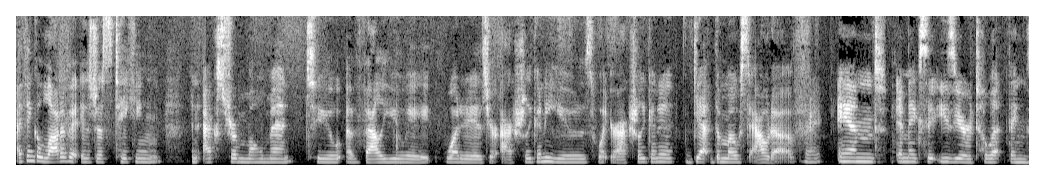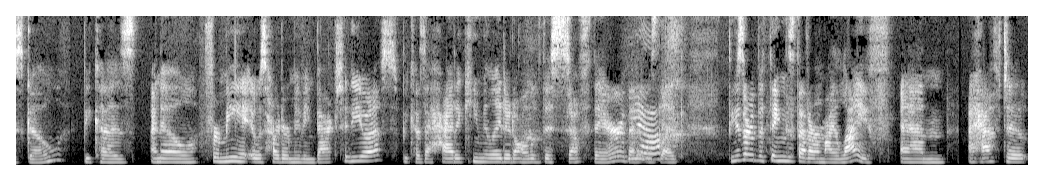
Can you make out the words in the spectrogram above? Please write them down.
I think a lot of it is just taking an extra moment to evaluate what it is you're actually going to use, what you're actually going to get the most out of. Right. And it makes it easier to let things go because I know for me it was harder moving back to the US because I had accumulated all of this stuff there that it was like these are the things that are my life and I have to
